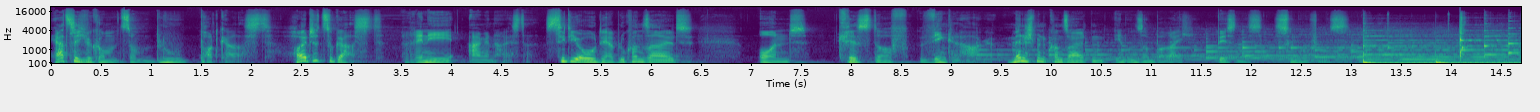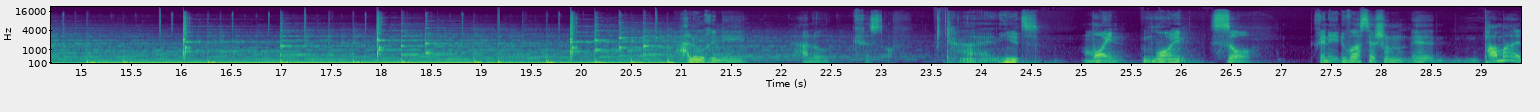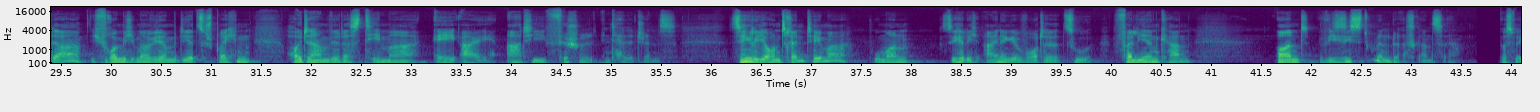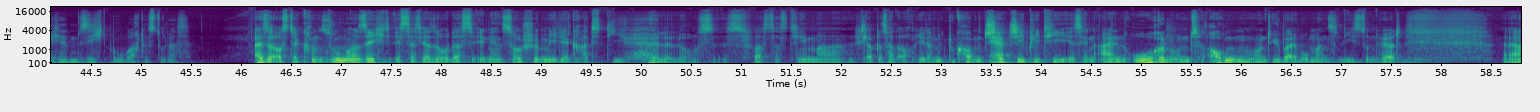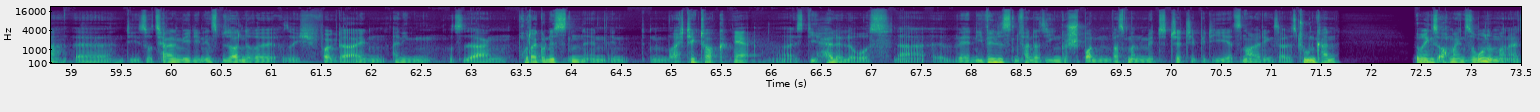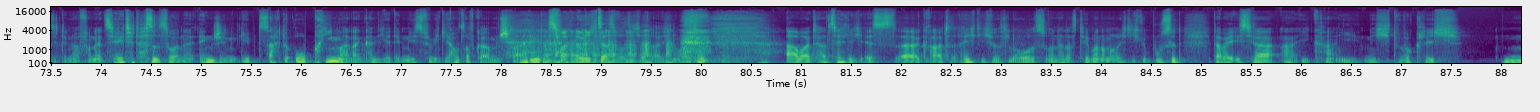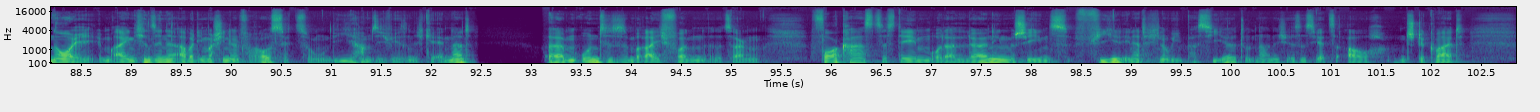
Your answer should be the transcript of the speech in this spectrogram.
Herzlich willkommen zum Blue Podcast. Heute zu Gast René Angenheister, CTO der Blue Consult und Christoph Winkelhage, Management Consultant in unserem Bereich Business Solutions. Hallo René, hallo Christoph. Hi Nils. Moin. Moin. So, René, du warst ja schon äh, ein paar Mal da. Ich freue mich immer wieder mit dir zu sprechen. Heute haben wir das Thema AI, Artificial Intelligence. Sicherlich auch ein Trendthema, wo man sicherlich einige Worte zu verlieren kann. Und wie siehst du denn das Ganze? Aus welcher Sicht beobachtest du das? Also aus der Konsumersicht ist das ja so, dass in den Social Media gerade die Hölle los ist, was das Thema, ich glaube, das hat auch jeder mitbekommen. ChatGPT ja. ist in allen Ohren und Augen und überall, wo man es liest und hört. Ja, äh, die sozialen Medien insbesondere, also ich folge da ein, einigen sozusagen Protagonisten in, in, im Bereich TikTok. Ja. Da ist die Hölle los. Da werden die wildesten Fantasien gesponnen, was man mit ChatGPT jetzt neuerdings alles tun kann. Übrigens auch mein Sohnemann, als ich dem davon erzählte, dass es so eine Engine gibt, sagte, oh prima, dann kann die ja demnächst für mich die Hausaufgaben schreiben. Das war nicht das, was ich erreichen wollte. Aber tatsächlich ist äh, gerade richtig was los und hat das Thema nochmal richtig geboostet. Dabei ist ja AI, KI nicht wirklich neu im eigentlichen Sinne, aber die maschinellen Voraussetzungen, die haben sich wesentlich geändert. Ähm, und es ist im Bereich von sozusagen Forecast-Systemen oder Learning Machines viel in der Technologie passiert. Und dadurch ist es jetzt auch ein Stück weit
